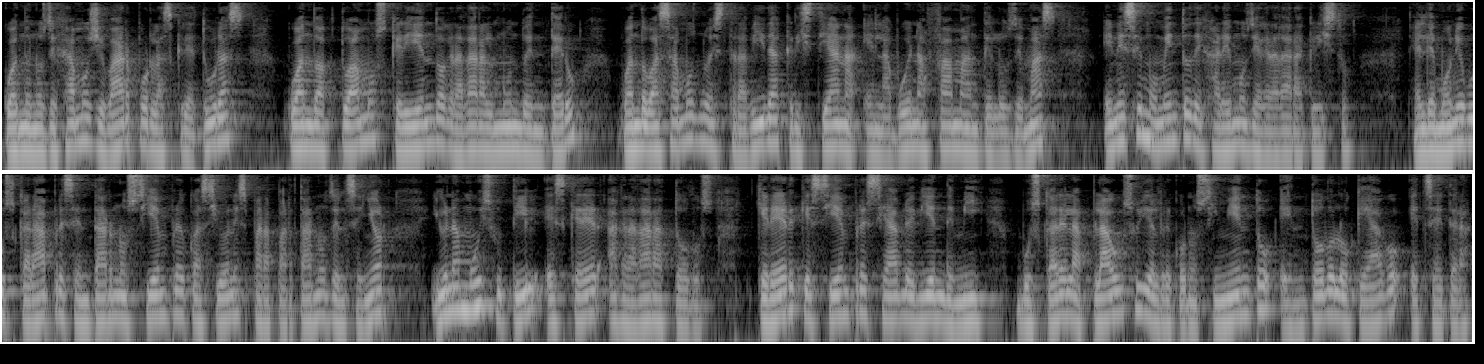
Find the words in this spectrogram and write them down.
cuando nos dejamos llevar por las criaturas, cuando actuamos queriendo agradar al mundo entero, cuando basamos nuestra vida cristiana en la buena fama ante los demás, en ese momento dejaremos de agradar a Cristo. El demonio buscará presentarnos siempre ocasiones para apartarnos del Señor, y una muy sutil es querer agradar a todos, querer que siempre se hable bien de mí, buscar el aplauso y el reconocimiento en todo lo que hago, etc.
